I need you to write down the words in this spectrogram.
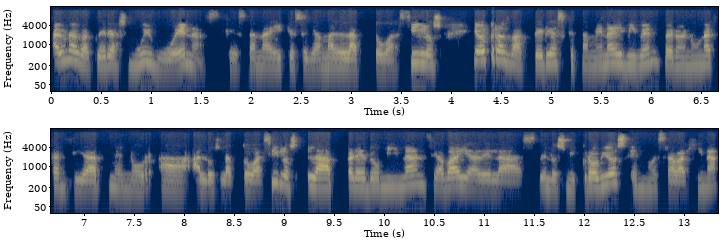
hay unas bacterias muy buenas que están ahí que se llaman lactobacilos y otras bacterias que también ahí viven, pero en una cantidad menor a, a los lactobacilos. La predominancia, vaya, de, las, de los microbios en nuestra vagina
